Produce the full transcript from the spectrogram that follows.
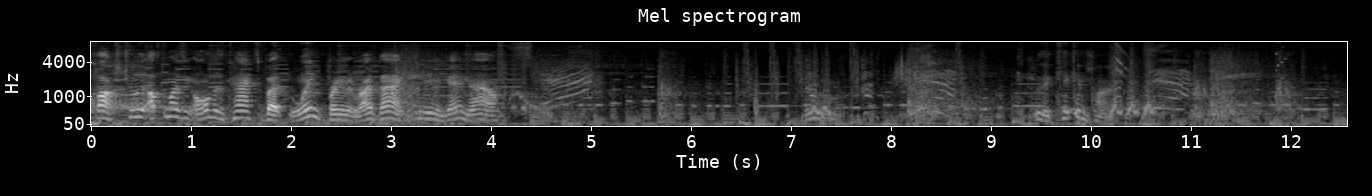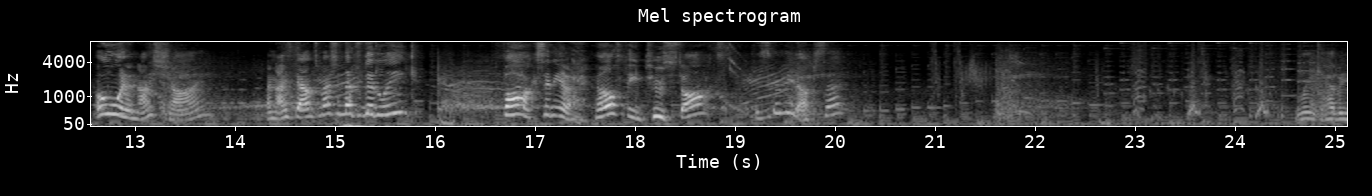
Fox truly optimizing all of his attacks, but Link bringing it right back. It's an even game now. Ooh. Ooh, the kick and punch. Oh, and a nice shine. A nice down smash, and that's a dead Link. Fox sitting at a healthy two stocks. Is this going to be an upset? Link having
